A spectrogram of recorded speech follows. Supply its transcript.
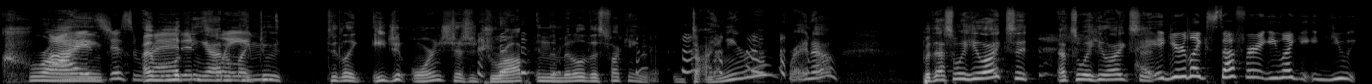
crying. Eyes just I'm looking and at him like, dude, did like Agent Orange just drop in the middle of this fucking dining room right now? But that's the way he likes it. That's the way he likes it. You're like suffering. You like you.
